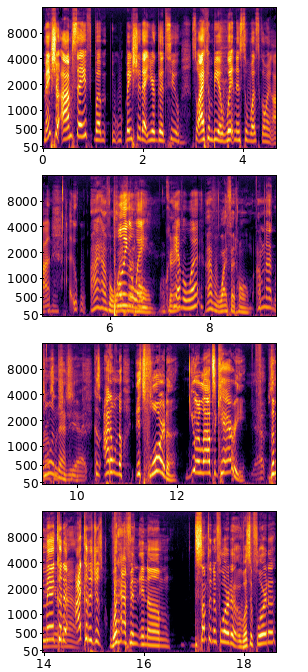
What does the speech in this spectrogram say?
make sure I'm safe, but make sure that you're good too. So I can be a witness to what's going on. Uh, I have a Pulling wife at away. home. Okay. You have a what? I have a wife at home. I'm not Where doing that shit because I don't know. It's Florida. You're allowed to carry. Yep, The man could have. I could have just. What happened in um something in Florida? Was it Florida?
